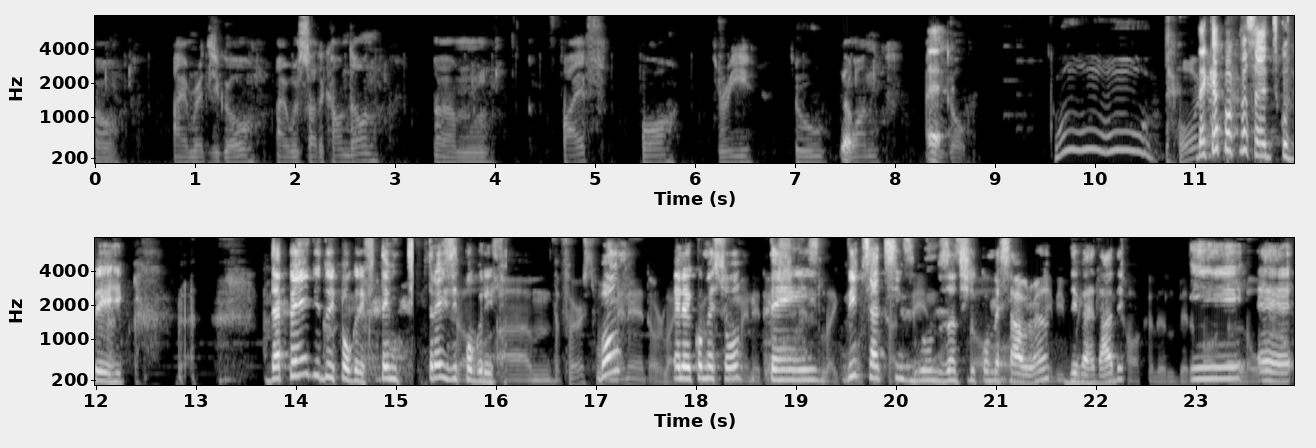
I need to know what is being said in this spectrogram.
So I am ready to go. I will start the countdown. Um, five, four, three, two, one, and é. go. Uh, uh, Daqui a pouco você vai descobrir, Rick. Depende do hipogrifo. Tem três hipogrifos. Bom, ele começou, tem 27 segundos antes de começar o run, de verdade. E é,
